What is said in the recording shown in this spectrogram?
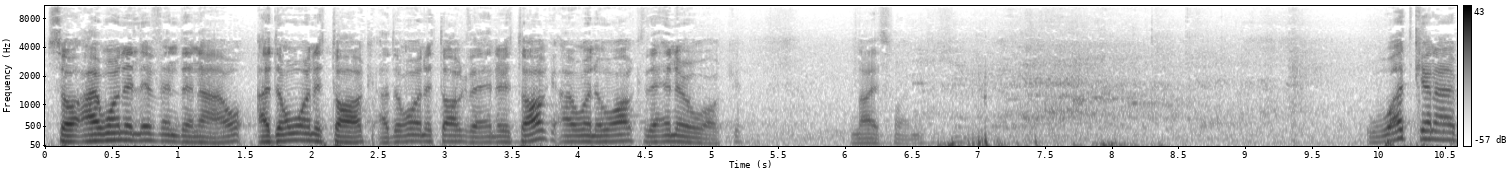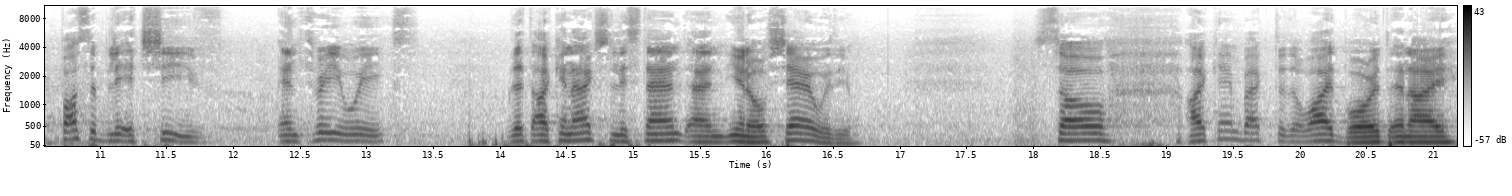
So I want to live in the now. I don't want to talk. I don't want to talk the inner talk. I want to walk the inner walk. Nice one. what can I possibly achieve in three weeks that I can actually stand and, you know, share with you? So I came back to the whiteboard and I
